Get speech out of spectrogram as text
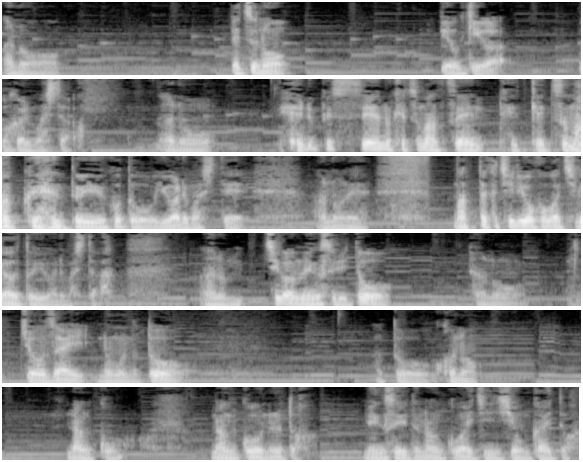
あの、別の病気が分かりました。あの、ヘルペス性の結膜炎、結膜炎ということを言われまして、あのね、全く治療法が違うと言われました。あの、違う目薬と、あの、錠剤飲むのと、あと、この、軟膏？軟膏を塗ると。目薬と軟膏は1日4回と。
